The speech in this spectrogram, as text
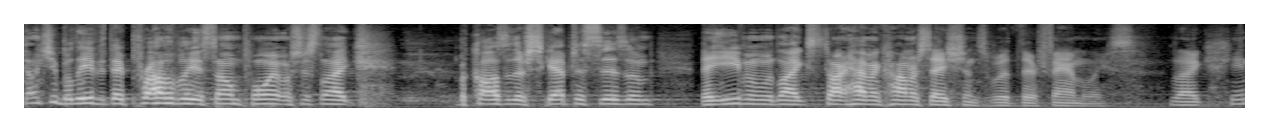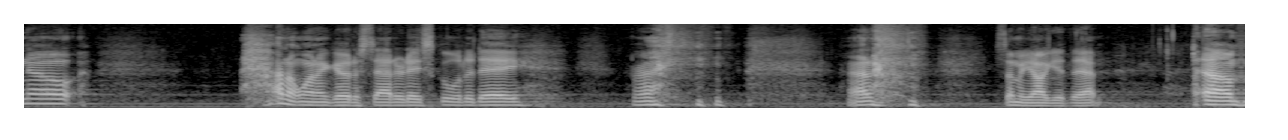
don't you believe that they probably at some point was just like, because of their skepticism, they even would like start having conversations with their families. Like, you know, I don't want to go to Saturday school today, right? some of y'all get that. Um,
